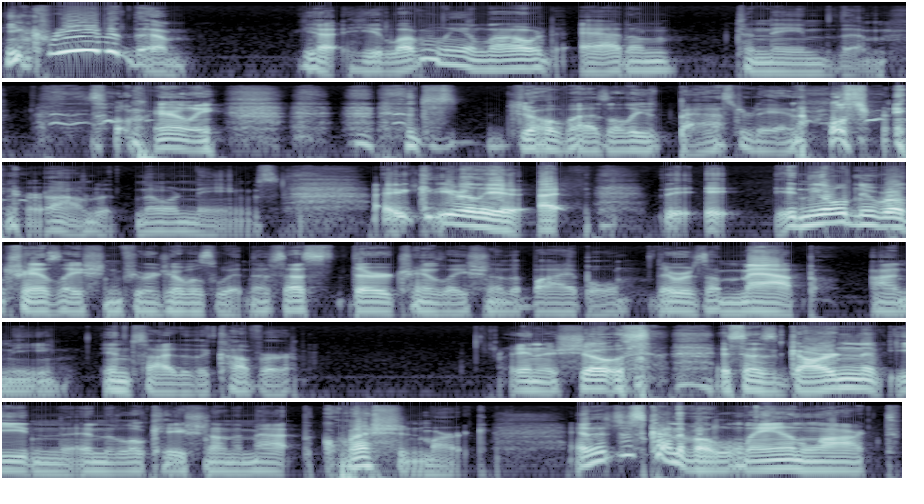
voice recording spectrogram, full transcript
He created them. Yet he lovingly allowed Adam to name them. so apparently, just Jehovah has all these bastard animals running around with no names. I mean, can you really? I, it, in the old New World Translation, if you were Jehovah's Witness, that's their translation of the Bible. There was a map on the inside of the cover, and it shows it says Garden of Eden and the location on the map question mark, and it's just kind of a landlocked,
